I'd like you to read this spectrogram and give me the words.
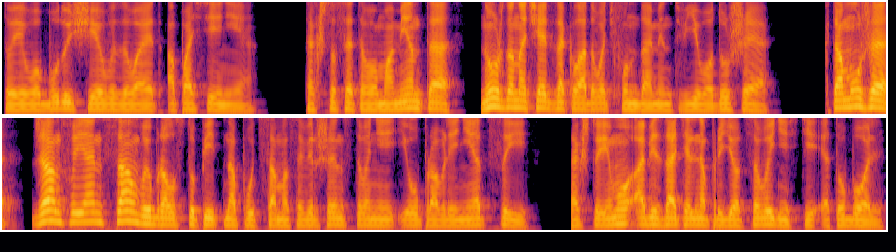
то его будущее вызывает опасения. Так что с этого момента нужно начать закладывать фундамент в его душе. К тому же, Джан Фэян сам выбрал ступить на путь самосовершенствования и управления Ци, так что ему обязательно придется вынести эту боль.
